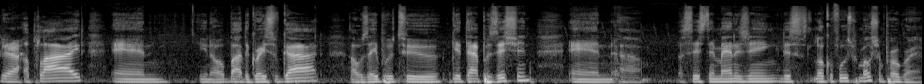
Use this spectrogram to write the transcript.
Yeah. applied and you know by the grace of god i was able to get that position and um, assist in managing this local foods promotion program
